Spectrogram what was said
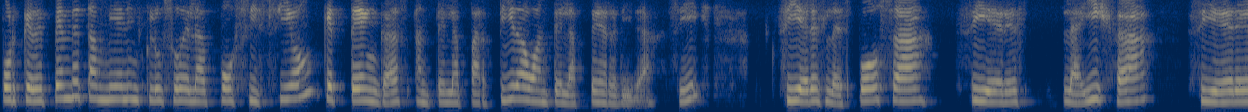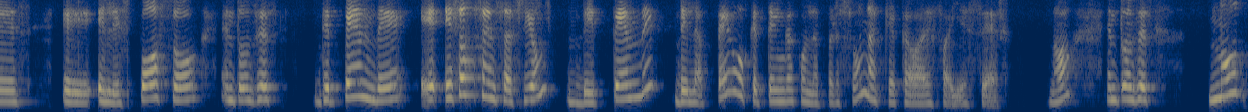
Porque depende también incluso de la posición que tengas ante la partida o ante la pérdida, ¿sí? Si eres la esposa, si eres la hija, si eres eh, el esposo, entonces depende, e, esa sensación depende del apego que tenga con la persona que acaba de fallecer, ¿no? Entonces, no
